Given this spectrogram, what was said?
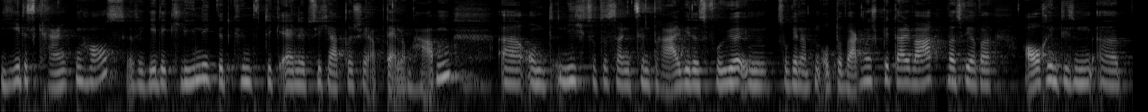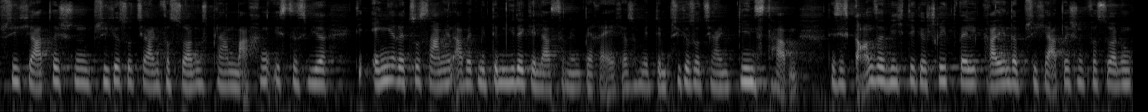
jedes Krankenhaus, also jede Klinik wird künftig eine psychiatrische Abteilung haben. Äh, und nicht sozusagen zentral, wie das früher im sogenannten Otto-Wagner-Spital war. Was wir aber auch in diesem äh, psychiatrischen, psychosozialen Versorgungsplan machen, ist, dass wir die engere Zusammenarbeit mit dem niedergelassenen Bereich, also mit dem psychosozialen Dienst haben. Das ist ganz ein wichtiger Schritt, weil gerade in der psychiatrischen Versorgung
